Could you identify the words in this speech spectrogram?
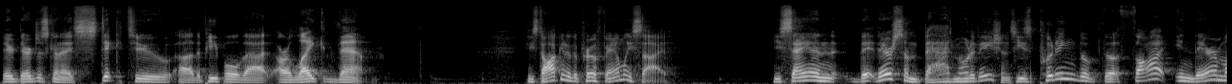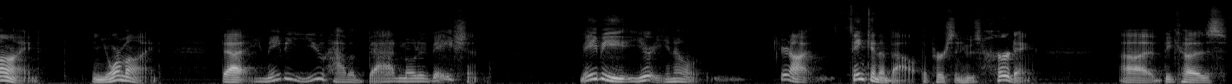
they're they're just going to stick to uh, the people that are like them. He's talking to the pro family side. He's saying there's some bad motivations. He's putting the, the thought in their mind, in your mind, that maybe you have a bad motivation. Maybe you're, you know, you're not thinking about the person who's hurting uh, because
